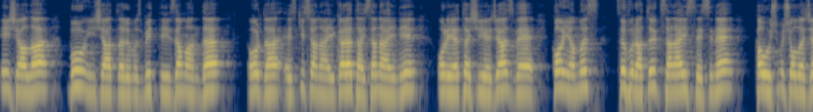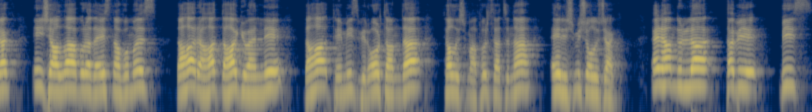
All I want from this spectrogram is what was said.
İnşallah bu inşaatlarımız bittiği zaman da orada eski sanayi, Karatay sanayini oraya taşıyacağız ve Konya'mız sıfır atık sanayi sitesine kavuşmuş olacak. İnşallah burada esnafımız daha rahat, daha güvenli, daha temiz bir ortamda çalışma fırsatına erişmiş olacak. Elhamdülillah tabii biz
